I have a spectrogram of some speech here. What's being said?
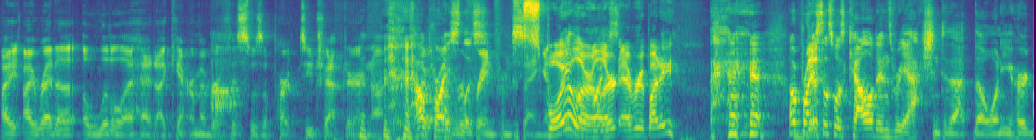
I, I read a, a little ahead. I can't remember if ah. this was a part two chapter or not. How priceless. refrain from saying it. Spoiler alert, everybody. How priceless was Kaladin's reaction to that, though, when he heard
